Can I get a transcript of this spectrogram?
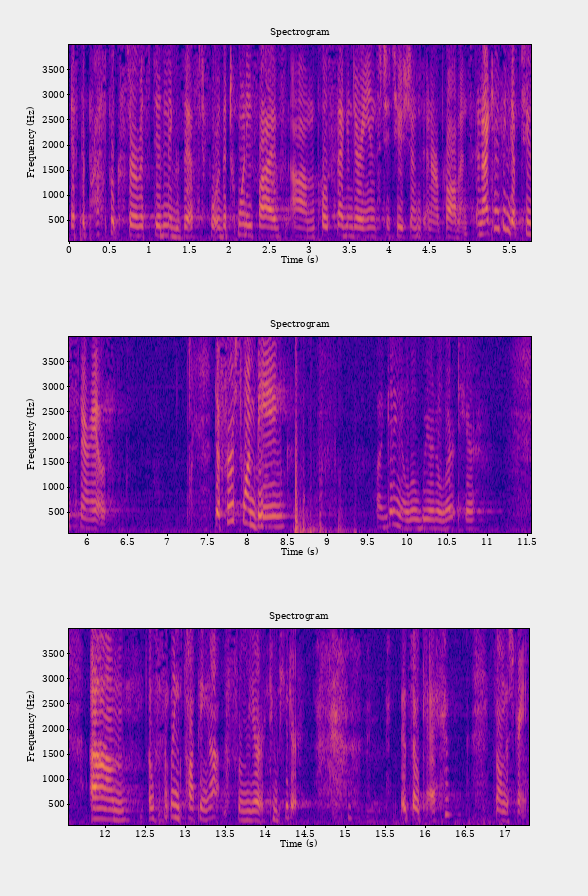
if the Pressbook service didn't exist for the 25 um, post-secondary institutions in our province. And I can think of two scenarios. The first one being, oh, I'm getting a little weird alert here. Um, oh, something's popping up from your computer. it's okay. it's on the screen.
